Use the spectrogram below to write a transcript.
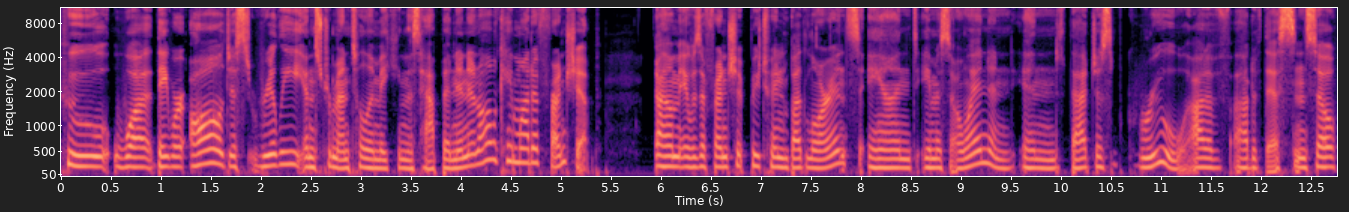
who wa- they were all just really instrumental in making this happen, and it all came out of friendship. Um, it was a friendship between Bud Lawrence and Amos Owen, and and that just grew out of out of this. And so,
